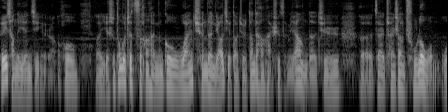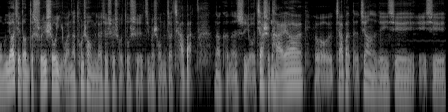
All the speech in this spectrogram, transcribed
非常的严谨。然后，呃，也是通过这次航海，能够完全的了解到，就是当代航海是怎么样的。其实，呃，在船上除了我我们了解到的水手以外，那通常我们了解水手都是基本上我们叫甲板，那可能是有驾驶台啊，有甲板的这样的一些一些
